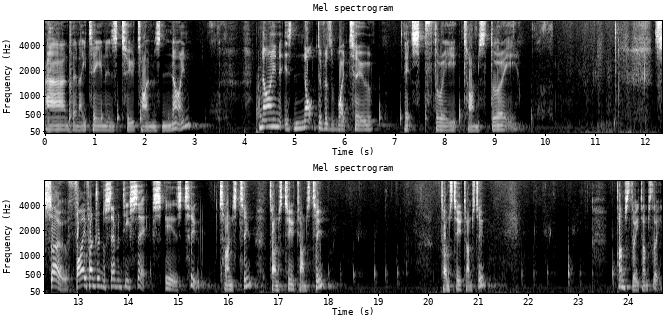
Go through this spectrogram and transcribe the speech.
and then 18 is 2 times 9. 9 is not divisible by 2, it's 3 times 3. So 576 is 2 times 2 times 2 times 2 times 2 times 2 times 3 times 3.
